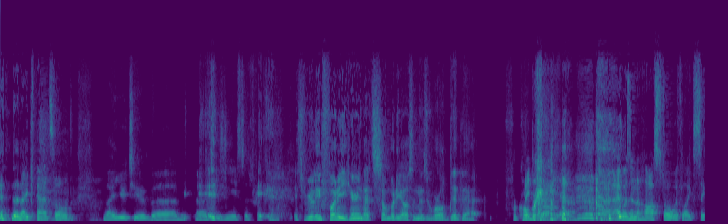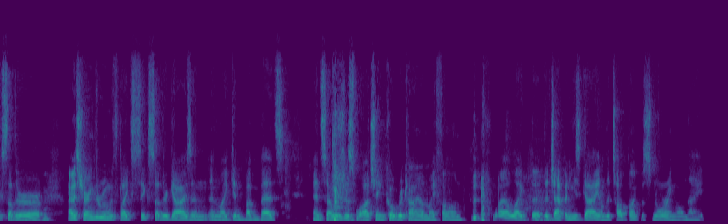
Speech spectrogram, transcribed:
and then I canceled my YouTube uh, uh, TV it's, subscription. It's really funny hearing that somebody else in this world did that for Cobra Kai. That, yeah. I was in a hostel with like six other. I was sharing the room with like six other guys and and like in bunk beds. And so I was just watching Cobra Kai on my phone yeah. while like the, the Japanese guy on the top bunk was snoring all night.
